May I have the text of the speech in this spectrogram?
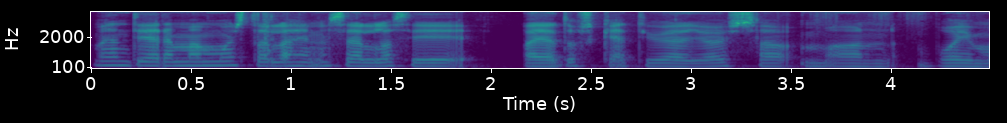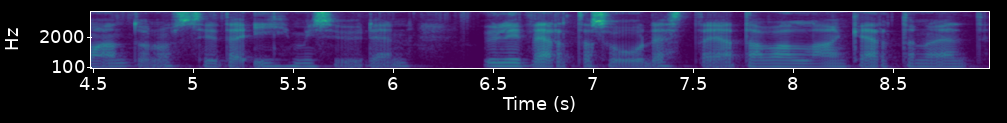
Mä en tiedä, mä muistan lähinnä sellaisia ajatusketjuja, joissa mä oon voimaantunut siitä ihmisyyden ylivertaisuudesta ja tavallaan kertonut, että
